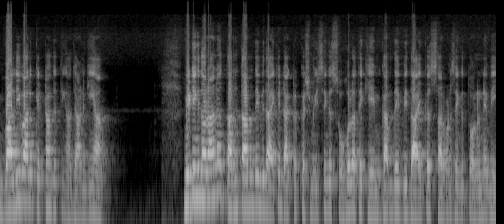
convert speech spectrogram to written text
ਵਾਲੀਬਾਲ ਕਿੱਟਾਂ ਦਿੱਤੀਆਂ ਜਾਣਗੀਆਂ। ਮੀਟਿੰਗ ਦੌਰਾਨ ਤਰਨਤਾਰਨ ਦੇ ਵਿਧਾਇਕ ਡਾਕਟਰ ਕਸ਼ਮੀਰ ਸਿੰਘ ਸੋਹਲ ਅਤੇ ਖੇਮਕਰਨ ਦੇ ਵਿਧਾਇਕ ਸਰਵਣ ਸਿੰਘ ਧੁੰਨ ਨੇ ਵੀ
